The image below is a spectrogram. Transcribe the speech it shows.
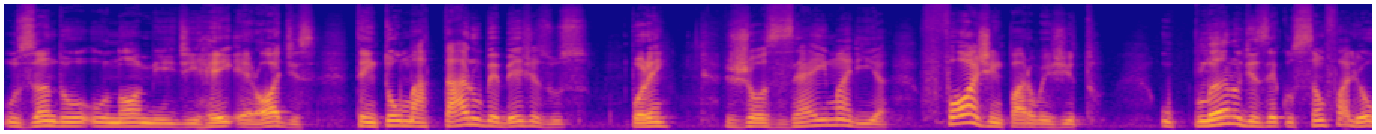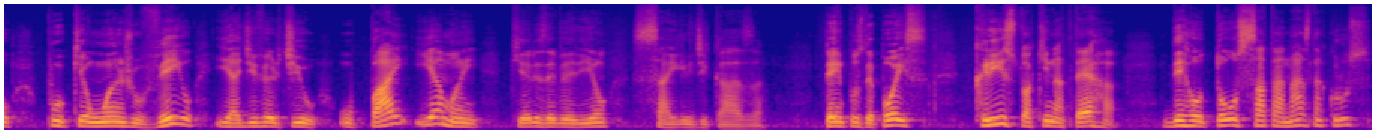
usando o nome de rei Herodes, tentou matar o bebê Jesus. Porém, José e Maria fogem para o Egito. O plano de execução falhou, porque um anjo veio e advertiu o pai e a mãe que eles deveriam sair de casa. Tempos depois, Cristo aqui na terra derrotou Satanás na cruz.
